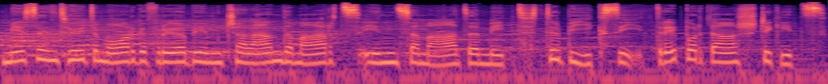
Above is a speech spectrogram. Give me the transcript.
Wir sind heute Morgen früh beim Chalanda Marz in Samaden mit dabei gewesen. Die Reportage gibt es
